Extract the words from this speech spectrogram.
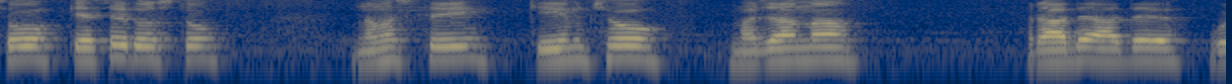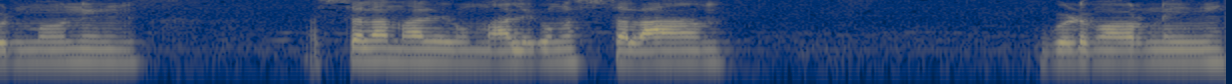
સો कैसे दोस्तों नमस्ते કેમ છો મજામાં રાધે રાધે ગુડ મોર્નિંગ अस्सलाम वालेकुम वालेकुम अस्सलाम गुड मॉर्निंग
